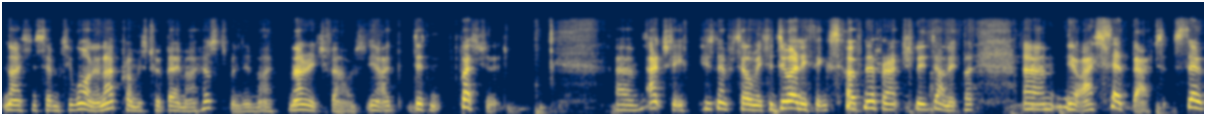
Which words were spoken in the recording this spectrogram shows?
1971 and I promised to obey my husband in my marriage vows. You know, I didn't question it. Um, actually, he's never told me to do anything, so I've never actually done it. But, um, you know, I said that. So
